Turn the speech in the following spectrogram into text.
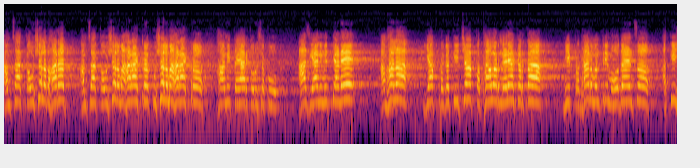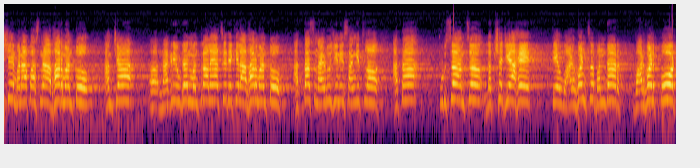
आमचा कौशल भारत आमचा कौशल महाराष्ट्र कुशल महाराष्ट्र हा आम्ही तयार करू शकू. आज या निमित्ताने आम्हाला या प्रगतीच्या पथावर नेण्याकरता मी प्रधानमंत्री महोदयांचं अतिशय मनापासून आभार मानतो. आमच्या नागरी उड्डयन मंत्रालयाचे देखील आभार मानतो. आत्ताच नायडूजींनी सांगितलं आता पुढचं आमचं लक्ष जे आहे ते वाढवणचं बंदर वाढवण पोर्ट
